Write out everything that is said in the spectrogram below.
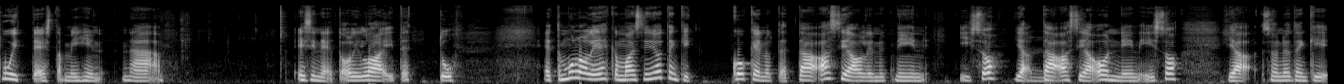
puitteista, mihin nämä esineet oli laitettu. Että mulla oli ehkä, mä olisin jotenkin kokenut, että tämä asia oli nyt niin iso ja mm. tämä asia on niin iso ja se on jotenkin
